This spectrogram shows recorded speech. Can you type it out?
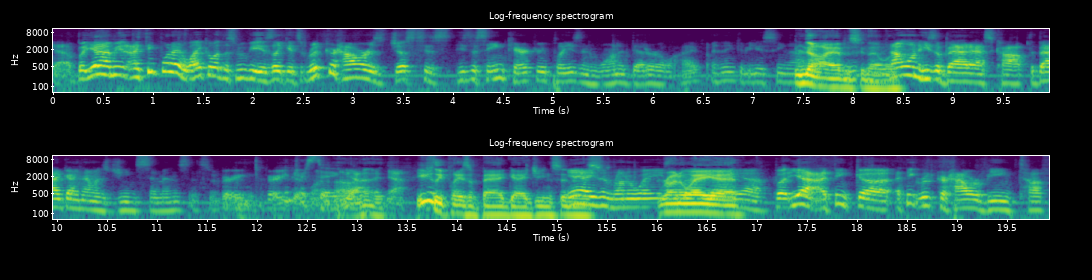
Yeah, but yeah, I mean, I think what I like about this movie is like it's Rutger Hauer is just his. He's the same character he plays in Wanted Dead or Alive. I think. Have you guys seen that? No, I haven't seen that one. That one, he's a badass cop. The bad guy in that one is Gene Simmons. It's a very, very Interesting. good Oh, one. yeah, nice. yeah. He usually plays a bad guy, Gene Simmons. Yeah, he's in Runaway. He's Runaway, the yeah. guy, yeah. But yeah, I think uh, I think Rutger Hauer being tough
